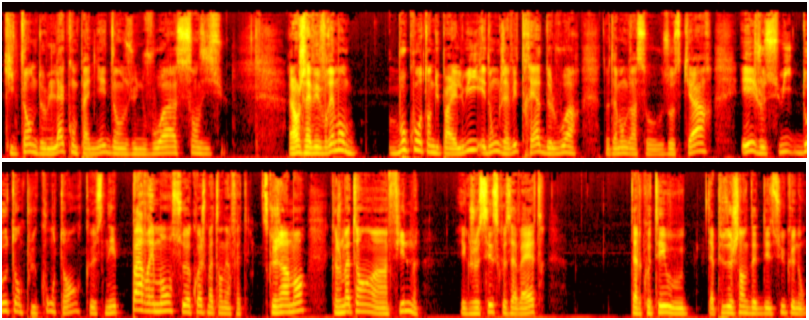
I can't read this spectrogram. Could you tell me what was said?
qui tente de l'accompagner dans une voie sans issue. Alors j'avais vraiment beaucoup entendu parler de lui et donc j'avais très hâte de le voir, notamment grâce aux Oscars, et je suis d'autant plus content que ce n'est pas vraiment ce à quoi je m'attendais en fait. Parce que généralement, quand je m'attends à un film, et que je sais ce que ça va être, t'as le côté où t'as plus de chances d'être déçu que non.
